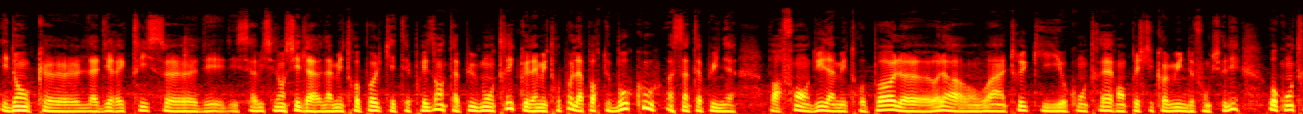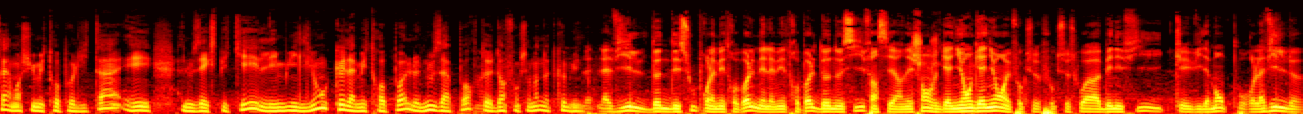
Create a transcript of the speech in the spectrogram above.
Et donc, euh, la directrice euh, des, des services financiers de la, la métropole qui était présente a pu montrer que la métropole apporte beaucoup à Saint-Apollinaire. Parfois, on dit la métropole, euh, voilà, on voit un truc qui, au contraire, empêche les communes de fonctionner. Au contraire, moi, je suis métropolitain et elle nous a expliqué les millions que la métropole nous apporte dans le fonctionnement de notre commune. La, la ville donne des sous pour la métropole, mais la métropole donne aussi, enfin c'est un échange gagnant-gagnant, il faut que, ce, faut que ce soit bénéfique évidemment pour la ville.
